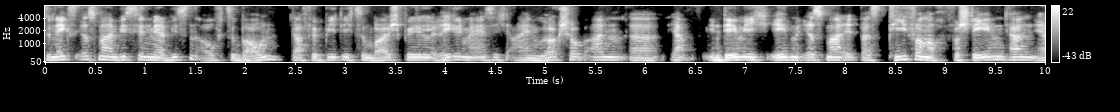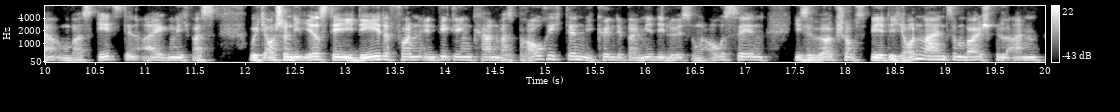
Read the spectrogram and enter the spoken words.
zunächst erstmal ein bisschen mehr Wissen aufzubauen. Dafür biete ich zum Beispiel regelmäßig einen Workshop an, äh, ja, in dem ich eben erstmal etwas tiefer noch verstehen kann, ja, um was geht's denn eigentlich, was, wo ich auch schon die erste Idee davon entwickeln kann, was brauche ich denn, wie könnte bei mir die Lösung aussehen. Diese Workshops biete ich online zum Beispiel an,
